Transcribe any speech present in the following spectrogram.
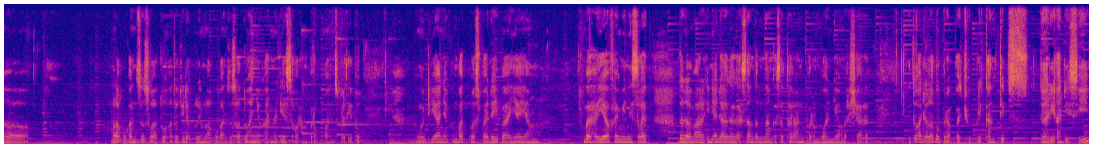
uh, melakukan sesuatu atau tidak boleh melakukan sesuatu hanya karena dia seorang perempuan seperti itu Kemudian yang keempat, waspadai bahaya yang bahaya feminis light atau dalam hal ini adalah gagasan tentang kesetaraan perempuan yang bersyarat. Itu adalah beberapa cuplikan tips dari ADC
